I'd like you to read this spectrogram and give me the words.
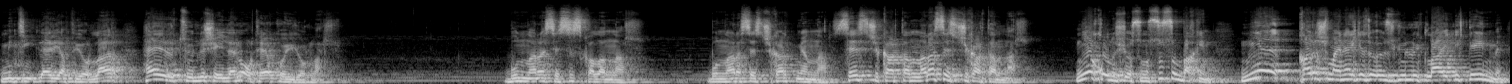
mitingler yapıyorlar, her türlü şeylerini ortaya koyuyorlar. Bunlara sessiz kalanlar, bunlara ses çıkartmayanlar, ses çıkartanlara ses çıkartanlar. Niye konuşuyorsunuz? Susun bakayım. Niye karışmayın herkese özgürlük, laiklik değil mi?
